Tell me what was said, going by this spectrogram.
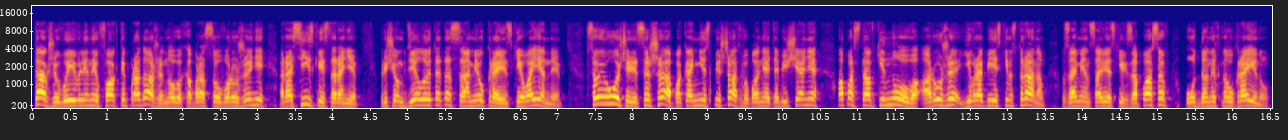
Также выявлены факты продажи новых образцов вооружений российской стороне. Причем делают это сами украинские военные. В свою очередь США пока не спешат выполнять обещания о поставке нового оружия европейским странам взамен советских запасов, отданных на Украину.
